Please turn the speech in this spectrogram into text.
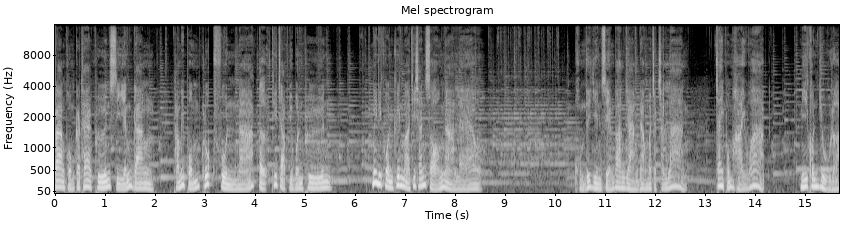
ร่างผมกระแทกพื้นเสียงดังทำให้ผมคลุกฝุ่นหนาเตอะที่จับอยู่บนพื้น ไม่มีคนขึ้นมาที่ชั้นสองนานแล้ว ผมได้ยินเสียงบางอย่างดังมาจากชั้นล่าง ใจผมหายวาบ มีคนอยู่เหรอ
